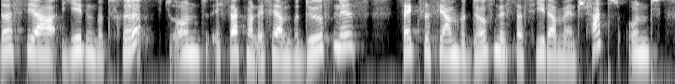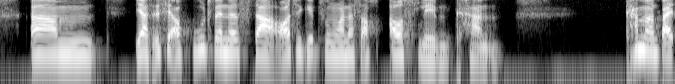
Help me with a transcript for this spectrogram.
das ja jeden betrifft und ich sag mal, ist ja ein Bedürfnis. Sex ist ja ein Bedürfnis, das jeder Mensch hat und ähm, ja, es ist ja auch gut, wenn es da Orte gibt, wo man das auch ausleben kann. Kann man bei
